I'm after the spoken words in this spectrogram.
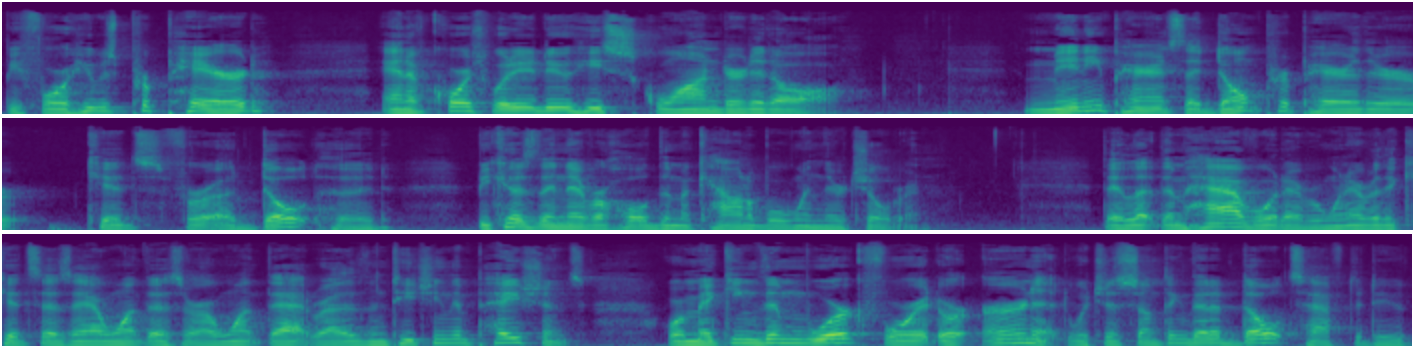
before he was prepared. And of course, what did he do? He squandered it all. Many parents, they don't prepare their kids for adulthood because they never hold them accountable when they're children. They let them have whatever. Whenever the kid says, Hey, I want this or I want that, rather than teaching them patience or making them work for it or earn it, which is something that adults have to do,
